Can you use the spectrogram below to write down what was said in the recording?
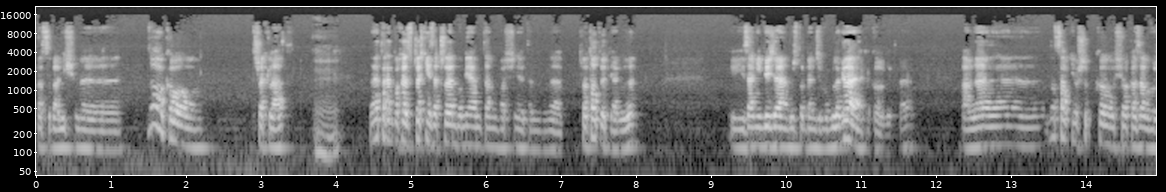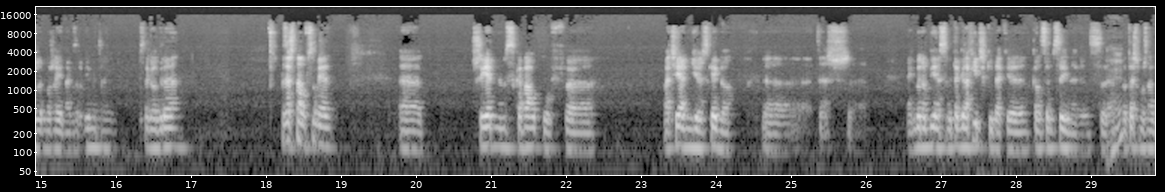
pracowaliśmy no około trzech lat. Mhm. No ja trochę, trochę wcześniej zacząłem, bo miałem tam właśnie ten e, prototyp jakby i zanim wiedziałem, że to będzie w ogóle gra jakakolwiek, tak? Ale no całkiem szybko się okazało, że może jednak zrobimy ten, z tego grę. Zresztą w sumie e, przy jednym z kawałków e, Macieja Niedzielskiego e, też e, jakby robiłem sobie te graficzki takie koncepcyjne, więc e, Mhm. to też można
